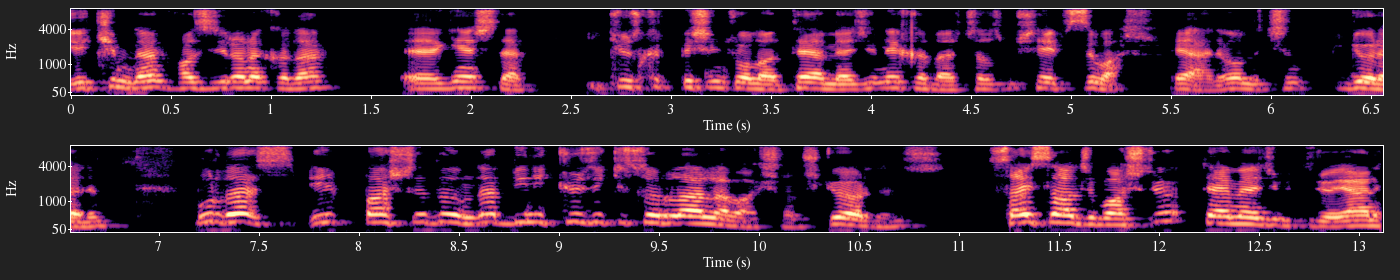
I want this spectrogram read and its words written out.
Ekim'den Haziran'a kadar gençler 245. olan TMC ne kadar çalışmış hepsi var. Yani onun için görelim. Burada ilk başladığımda 1202 sorularla başlamış gördünüz. Sayısalcı başlıyor, TM'ci bitiriyor. Yani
